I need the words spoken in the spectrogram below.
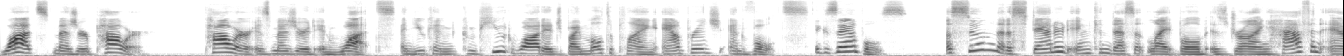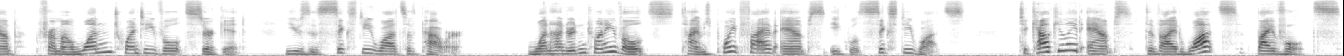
Watts measure power. Power is measured in watts, and you can compute wattage by multiplying amperage and volts. Examples Assume that a standard incandescent light bulb is drawing half an amp from a 120 volt circuit, uses 60 watts of power. 120 volts times 0.5 amps equals 60 watts. To calculate amps, divide watts by volts.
